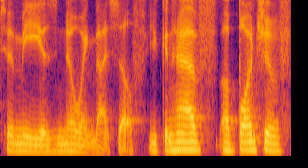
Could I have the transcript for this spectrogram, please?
to me is knowing thyself. You can have a bunch of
